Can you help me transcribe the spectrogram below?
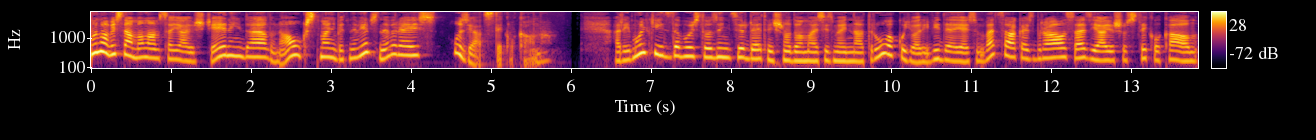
Nu, no visām malām sajājuši ķēniņu dēlu un augstmaņu, bet neviens nevarējis uzjāt stikla kalnā. Arī muļķītis dabūjis to ziņu dzirdēt, viņš nodomājis izmēģināt roku, jo arī vidējais un vecākais brālis aizjājuši uz stikla kalnu.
